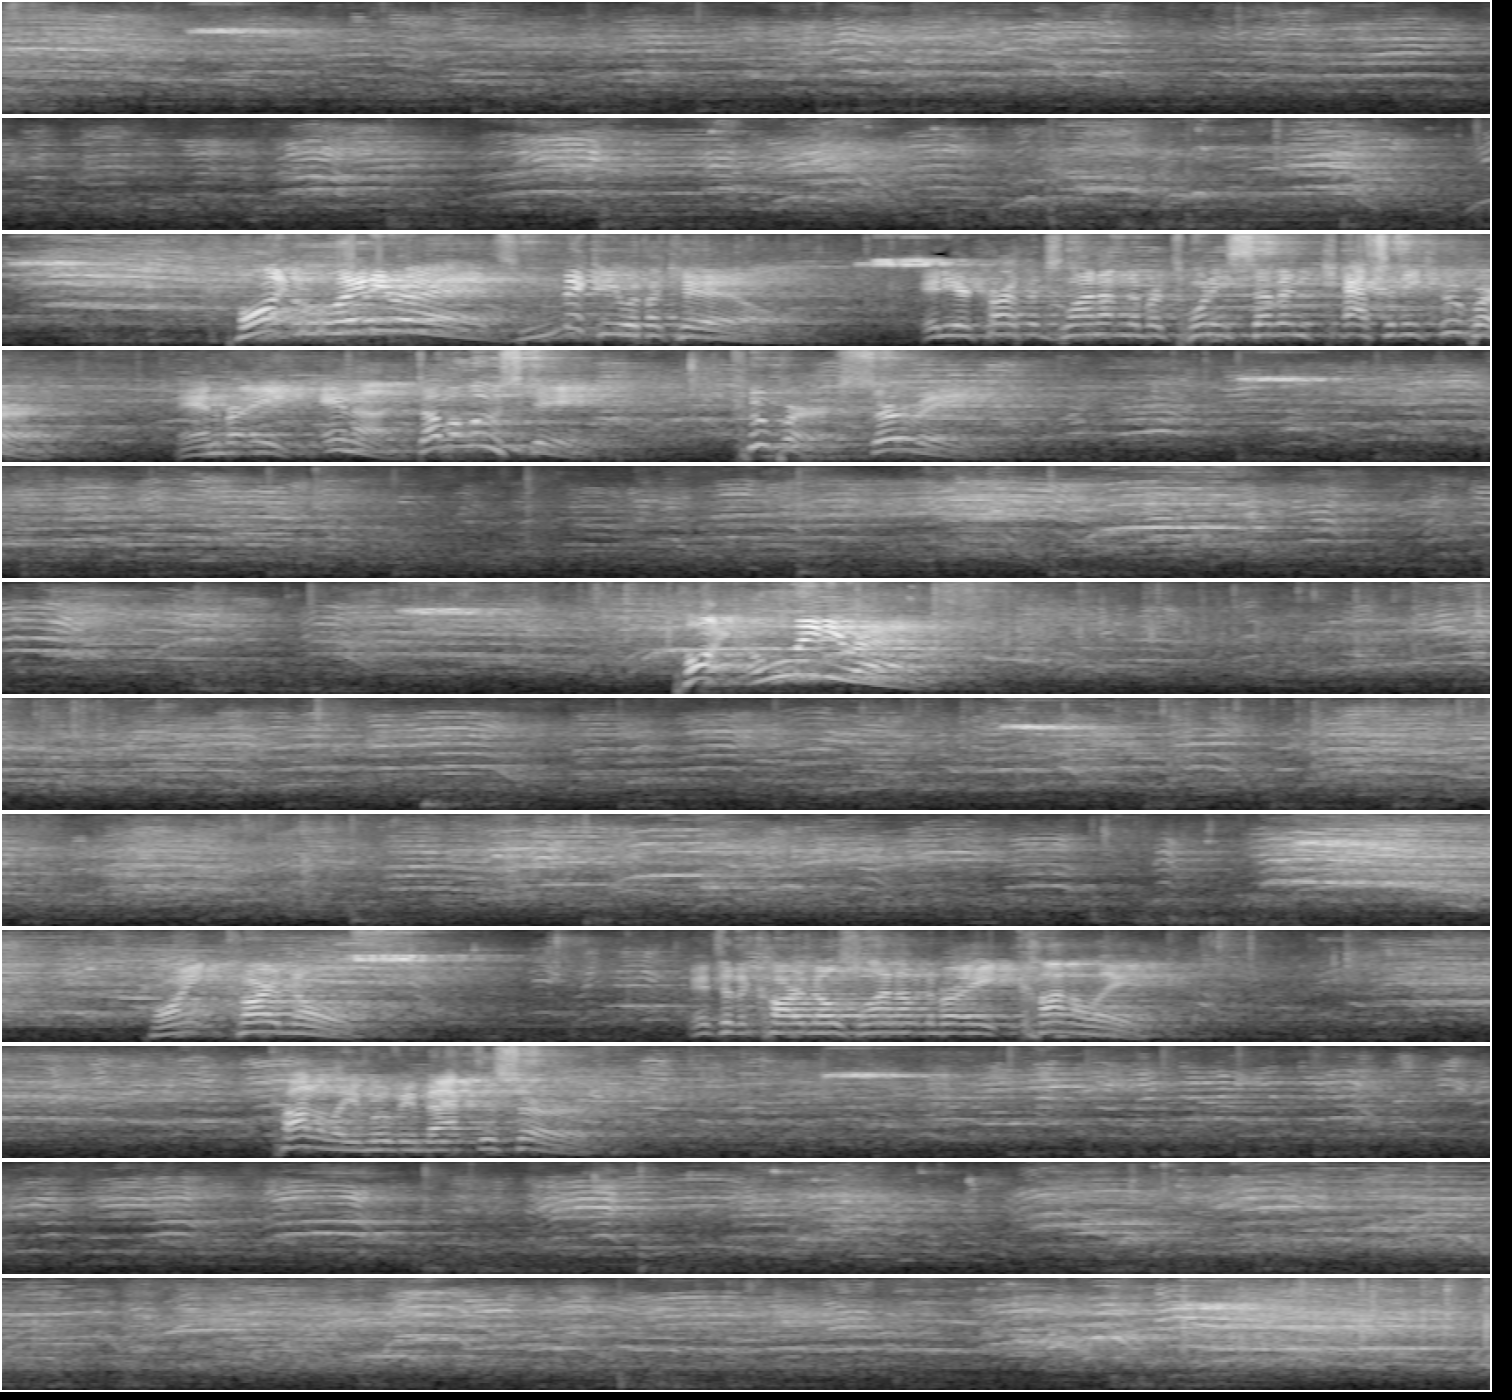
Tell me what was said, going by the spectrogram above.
Point Lady Reds, Mickey with a kill. In your Carthage lineup, number 27, Cassidy Cooper. And number 8, Anna Domalewski. Cooper serving. Point Lady Reds. Point Cardinals. Into the Cardinals lineup number eight, Connolly. Connolly moving back to serve.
